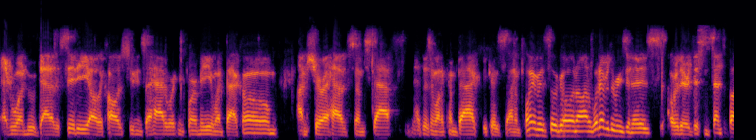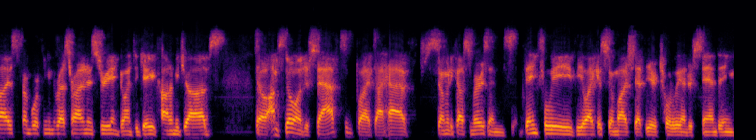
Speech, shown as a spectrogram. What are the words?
everyone moved out of the city. All the college students I had working for me went back home. I'm sure I have some staff that doesn't want to come back because unemployment's still going on, whatever the reason is, or they're disincentivized from working in the restaurant industry and going to gig economy jobs. So I'm still understaffed, but I have so many customers, and thankfully, they like us so much that they're totally understanding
